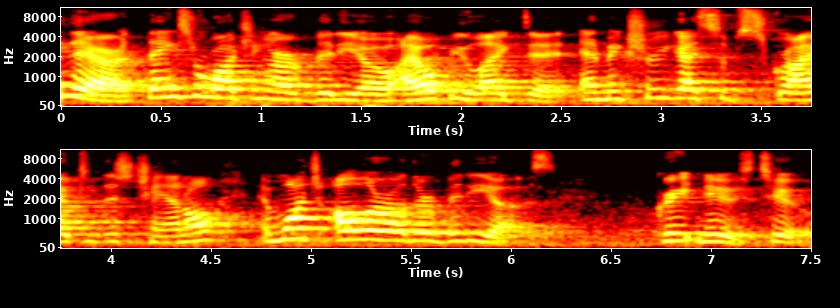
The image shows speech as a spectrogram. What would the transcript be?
Hey there, thanks for watching our video. I hope you liked it. And make sure you guys subscribe to this channel and watch all our other videos. Great news too.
